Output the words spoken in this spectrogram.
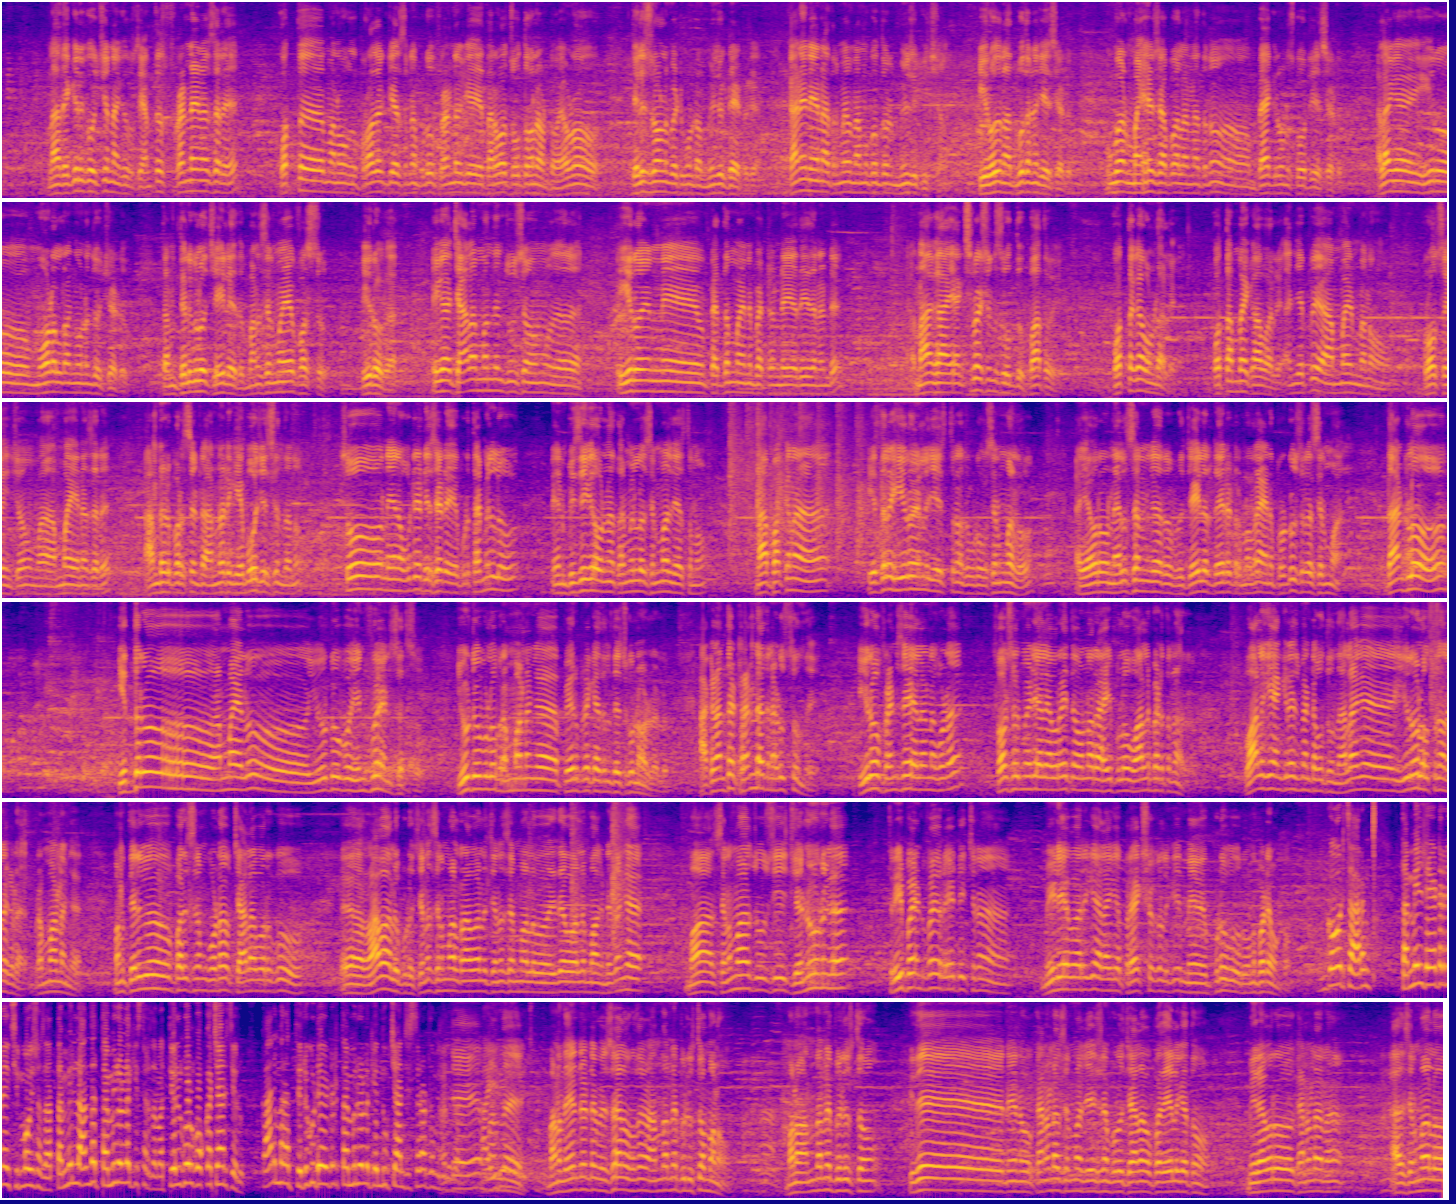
నా దగ్గరికి వచ్చి నాకు ఎంత ఫ్రెండ్ అయినా సరే కొత్త మనం ఒక ప్రాజెక్ట్ చేస్తున్నప్పుడు ఫ్రెండ్కి తర్వాత చూద్దామని ఉంటాం. ఎవడో తెలిసిన వాళ్ళని పెట్టుకుంటాం మ్యూజిక్ డైరెక్టర్గా. కానీ నేను అతని మీద నమ్మకంతో మ్యూజిక్ ఇచ్చాను. ఈ రోజున అద్భుతంగా చేశాడు. ఇంకోటి మహేష్ అబ్బాల్ అన్న అతను బ్యాక్గ్రౌండ్ స్కోర్ చేశాడు. అలాగే హీరో మోడల్ రంగం నుంచి వచ్చాడు. తను తెలుగులో చేయలేదు. మన సినిమాయే ఫస్ట్ హీరోగా. ఇక చాలామందిని చూసాము. హీరోయిన్ని పెద్దమ్మాయిని పెట్టండి అది ఇదనంటే నాకు ఆ ఎక్స్ప్రెషన్స్ వద్దు పాతవి. కొత్తగా ఉండాలి. కొత్త అమ్మాయి కావాలి అని చెప్పి ఆ అమ్మాయిని మనం ప్రోత్సహించాం మా అమ్మాయి అయినా సరే హండ్రెడ్ పర్సెంట్ హండ్రెడ్కి ఎబో చేసిందను సో నేను ఒకటే డిసైడ్ అయ్యా. ఇప్పుడు తమిళ్ళో నేను బిజీగా ఉన్న తమిళ్ళో సినిమాలు చేస్తున్నాం. నా పక్కన ఇద్దరు హీరోయిన్లు చేస్తున్నారు ఇప్పుడు ఒక సినిమాలో. ఎవరో నెల్సన్ గారు ఇప్పుడు జైలర్ డైరెక్టర్ ఉన్నారు ఆయన ప్రొడ్యూసర్ సినిమా. దాంట్లో ఇద్దరు అమ్మాయిలు యూట్యూబ్ ఇన్ఫ్లుయెన్సర్స్ యూట్యూబ్లో బ్రహ్మాండంగా పేరు ప్రఖ్యాతులు తెచ్చుకున్న వాళ్ళు అక్కడంతా ట్రెండ్ అది నడుస్తుంది. హీరో ఫ్రెండ్స్ చేయాలన్నా కూడా సోషల్ మీడియాలో ఎవరైతే ఉన్నారో హైప్లో వాళ్ళని పెడుతున్నారు. వాళ్ళకి ఎంకరేజ్మెంట్ అవుతుంది. అలాగే హీరోలు వస్తున్నారు అక్కడ బ్రహ్మాండంగా. మన తెలుగు పరిశ్రమ కూడా చాలా వరకు రావాలి ఇప్పుడు. చిన్న సినిమాలు రావాలి చిన్న సినిమాలు ఇదే వాళ్ళు. మాకు నిజంగా మా సినిమా చూసి జెన్యున్గా త్రీ పాయింట్ ఫైవ్ రేట్ ఇచ్చిన మీడియా వారికి అలాగే ప్రేక్షకులకి మేము ఎప్పుడూ రుణపడే ఉంటాం. ఇంకొకటి సార్ తమిళ డైరెక్టర్ నేను సినిమా చూసిన సార్ తమిళ్ అందరు తమిళ వాళ్ళకి ఇస్తారు సార్. తెలుగు వాళ్ళకి ఒక్క ఛాన్స్ ఇచ్చారు కానీ మన తెలుగు డైరెక్టర్ తమిళ వాళ్ళకి ఎందుకు ఛాన్స్ ఇస్తారో అర్థం అంటే మనది ఏంటంటే విశాల హృదయం అందరినీ పిలుస్తాం మనం. మనం అందరినీ పిలుస్తాం. ఇదే నేను కన్నడ సినిమా చేసినప్పుడు చాలా పదేళ్ళ క్రితం మీరెవరు కన్నడనా? ఆ సినిమాలో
